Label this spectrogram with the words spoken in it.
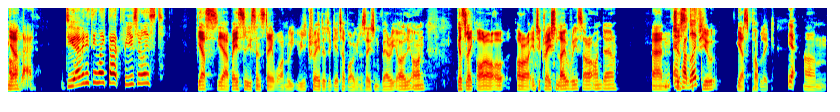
all yeah. that. Do you have anything like that for Userlist? Yes, yeah. Basically, since day one, we, we created a GitHub organization very early on because like all our, all our integration libraries are on there, and, mm, and just public? a few yes public. Yeah. Um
